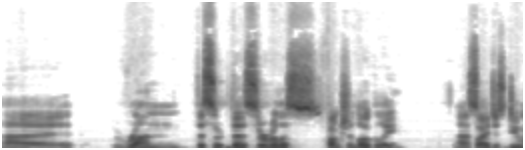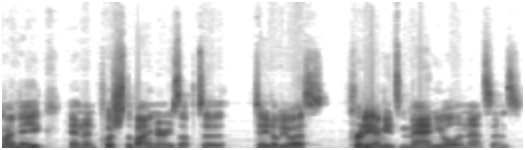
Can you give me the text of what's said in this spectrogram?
uh, run the, the serverless function locally. Uh, so I just do my make and then push the binaries up to, to AWS. Pretty, I mean, it's manual in that sense.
